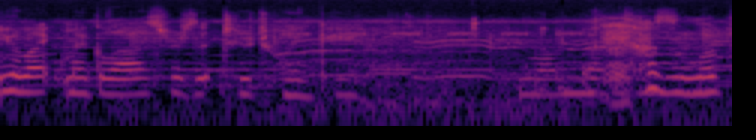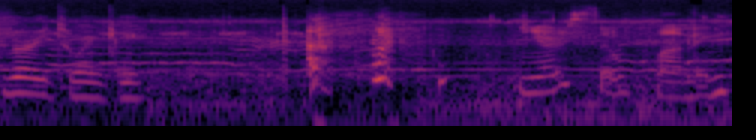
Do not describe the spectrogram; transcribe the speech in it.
You like my glass, or is it too twinky? That doesn't look very twinky. You're so funny.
